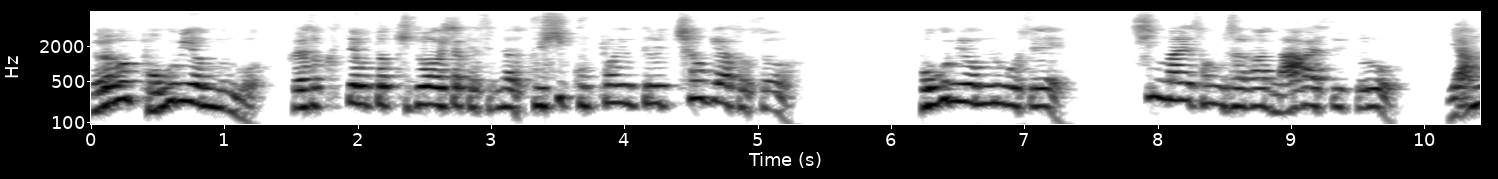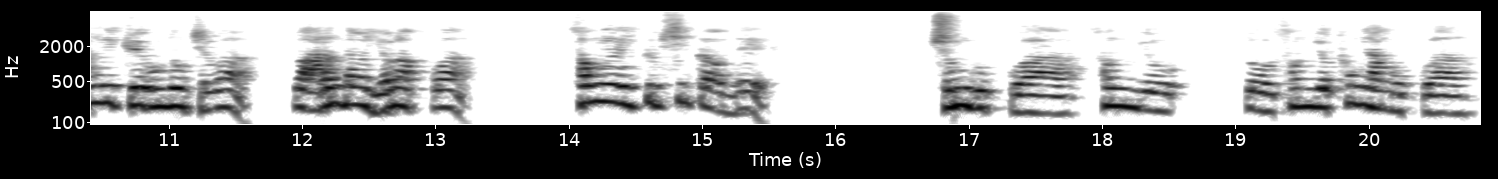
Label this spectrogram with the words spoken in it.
여러분, 복음이 없는 곳. 그래서 그때부터 기도하기 시작했습니다. 99%를 채우게 하소서. 복음이 없는 곳에 10만의 성사가 나아갈 수 있도록 양리 교회 공동체와 또 아름다운 연합과 성령의 이급신 가운데 중국과 선교 또 선교 통일한국과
